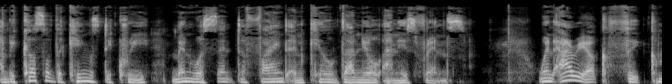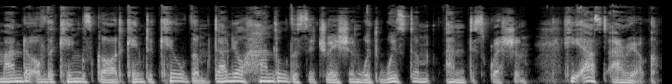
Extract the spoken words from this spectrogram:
And because of the king's decree, men were sent to find and kill Daniel and his friends. When Arioch, the commander of the king's guard, came to kill them, Daniel handled the situation with wisdom and discretion. He asked Arioch,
